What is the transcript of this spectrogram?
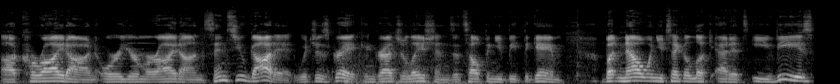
uh, Koraidon or your Miraidon since you got it, which is great. Congratulations, it's helping you beat the game. But now when you take a look at its EVs,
